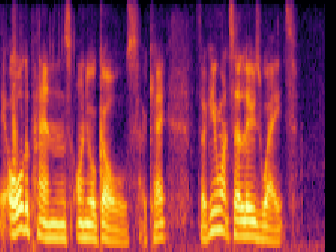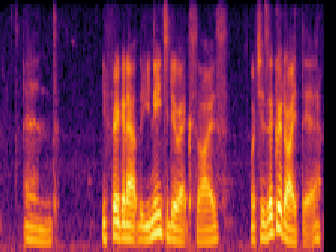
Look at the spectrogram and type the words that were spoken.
It all depends on your goals, okay? So if you want to lose weight and you figured out that you need to do exercise, which is a good idea,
